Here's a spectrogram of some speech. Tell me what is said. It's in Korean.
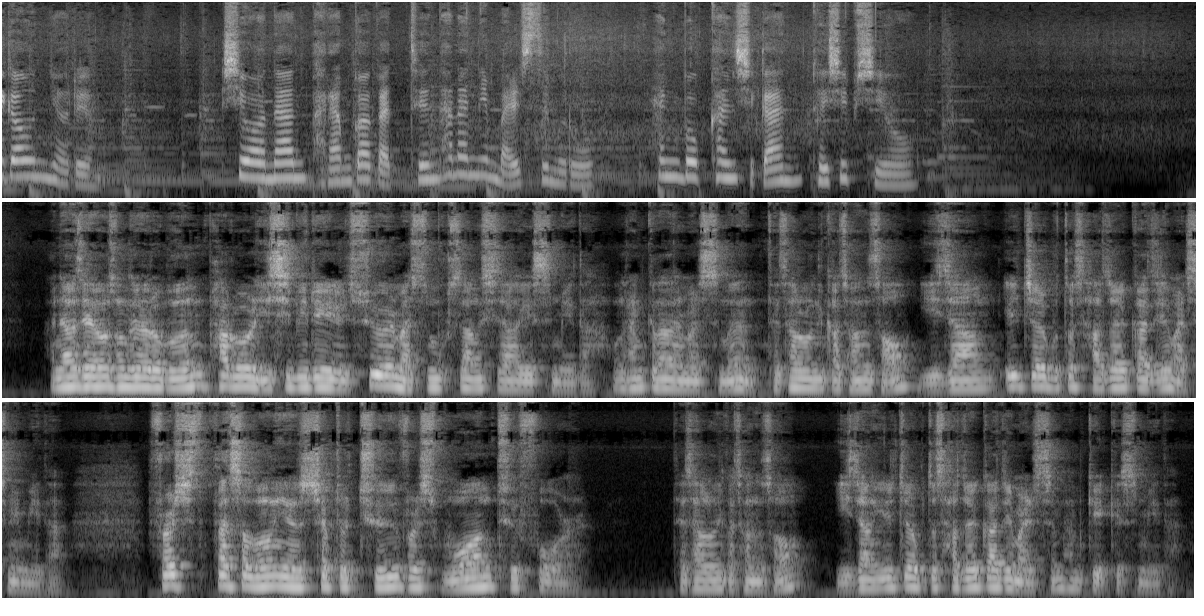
뜨거운 여름, 시원한 바람과 같은 하나님 말씀으로 행복한 시간 되십시오. 안녕하세요, 성도 여러분. 8월 21일 수요일 말씀 묵상 시작하겠습니다. 오늘 함께 나눌 말씀은 데살로니가 전서 2장 1절부터 4절까지의 말씀입니다. 1 Thessalonians chapter 2 verse 1 to 4. 데살로니가 전서 2장 1절부터 4절까지의 말씀 함께 읽겠습니다.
